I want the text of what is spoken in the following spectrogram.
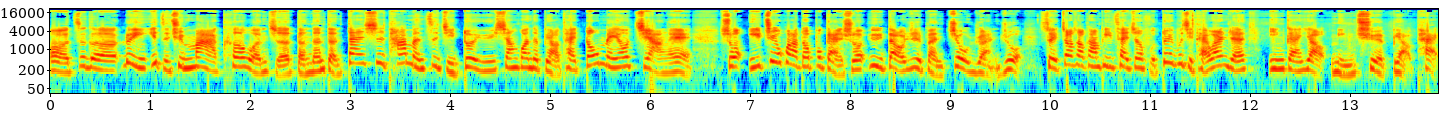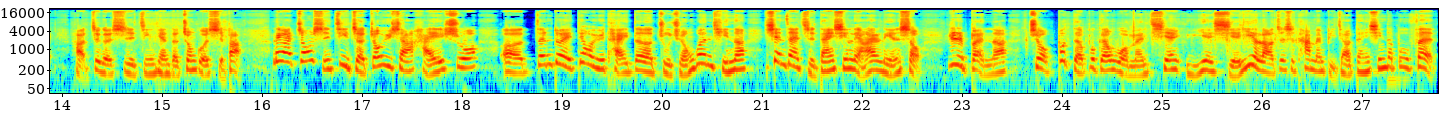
呃，这个绿营一直去骂柯文哲等等等，但是他们自己对于相关的表态都没有讲，诶，说一句话都不敢说，遇到日本就软弱。所以赵少康批蔡政府对不起台湾人，应该要明确表态。好，这个是今天的《中国时报》。另外，中时记者周玉祥还说，呃，针对钓鱼台的主权问题呢，现在只担心两岸联手，日本呢就不得不跟我们签渔业协议了，这是他们比较担心的部分。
